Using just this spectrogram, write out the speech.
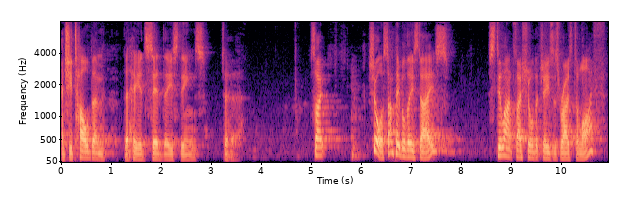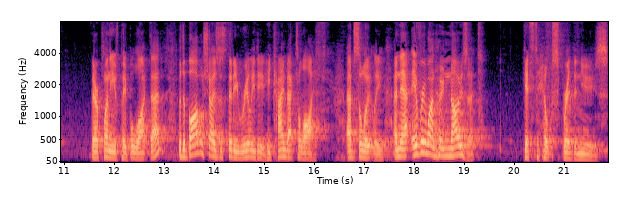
And she told them that he had said these things to her. So, sure, some people these days still aren't so sure that Jesus rose to life. There are plenty of people like that. But the Bible shows us that he really did. He came back to life. Absolutely. And now everyone who knows it gets to help spread the news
